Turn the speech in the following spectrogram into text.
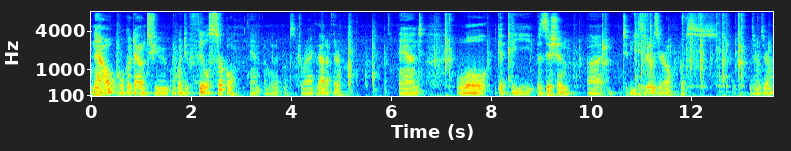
Now we'll go down to, we're going to fill circle, and I'm to drag that up there. And we'll get the position uh, to be 0, 0. Whoops. 0, 0.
